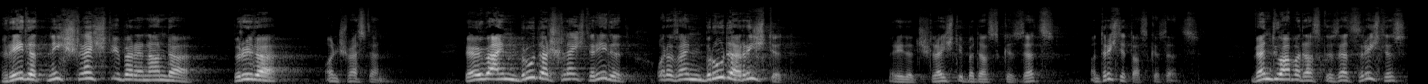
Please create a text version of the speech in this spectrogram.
Redet nicht schlecht übereinander, Brüder und Schwestern. Wer über einen Bruder schlecht redet oder seinen Bruder richtet, redet schlecht über das Gesetz und richtet das Gesetz. Wenn du aber das Gesetz richtest,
